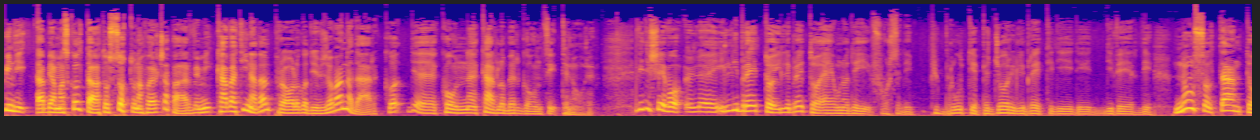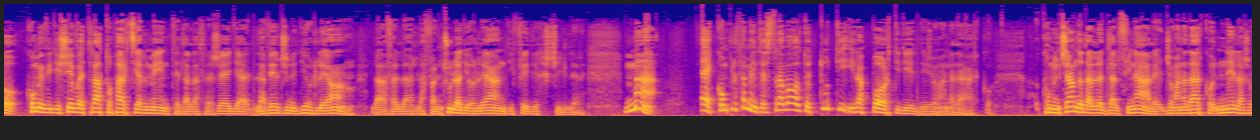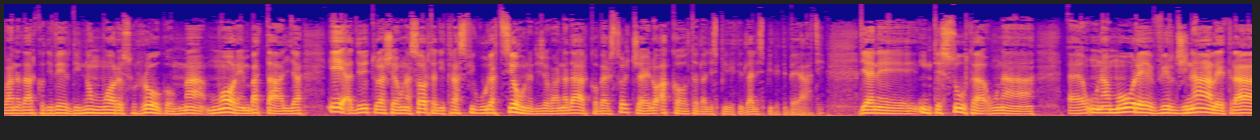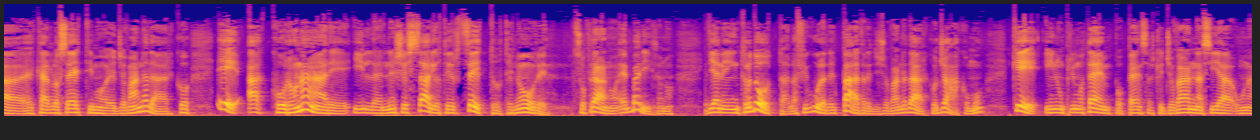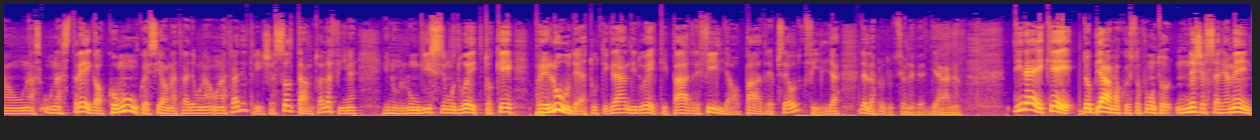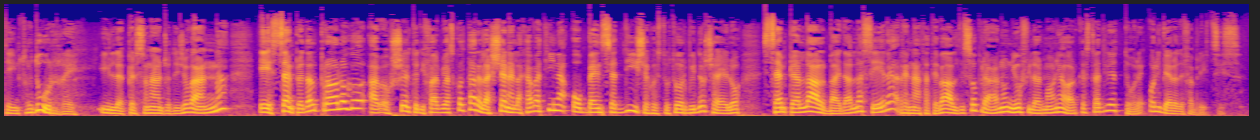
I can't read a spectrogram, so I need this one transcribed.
Quindi abbiamo ascoltato Sotto una quercia parvemi, cavatina dal prologo di Giovanna d'Arco eh, con Carlo Bergonzi, tenore. Vi dicevo, il, il, libretto, il libretto è uno dei forse dei più brutti e peggiori libretti di, di, di, Verdi. Non soltanto, come vi dicevo, è tratto parzialmente dalla tragedia La Vergine di Orléans, la, la, la fanciulla di Orléans di Friedrich Schiller, ma è completamente stravolto tutti i rapporti di, di Giovanna d'Arco cominciando dal, dal, finale, Giovanna d'Arco, nella Giovanna d'Arco di Verdi non muore sul rogo, ma muore in battaglia e addirittura c'è una sorta di trasfigurazione di Giovanna d'Arco verso il cielo accolta dagli spiriti, dagli spiriti beati. Viene intessuta una, eh, un amore virginale tra eh, Carlo VII e Giovanna d'Arco e a coronare il necessario terzetto tenore, soprano e baritono viene introdotta la figura del padre di Giovanna d'Arco, Giacomo, che in un primo tempo pensa che Giovanna sia una, una, una strega o comunque sia una, una, una traditrice, soltanto alla fine, in un lunghissimo duetto che prelude a tutti i grandi duetti padre-figlia o padre-pseudofiglia della produzione verdiana. Direi che dobbiamo a questo punto necessariamente introdurre il personaggio di Giovanna e sempre dal prologo ho scelto di farvi ascoltare la scena e la cavatina o ben si addice questo torbido cielo sempre all'alba ed alla sera Renata Tebaldi soprano New Philharmonia Orchestra direttore Oliviero De Fabrizis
